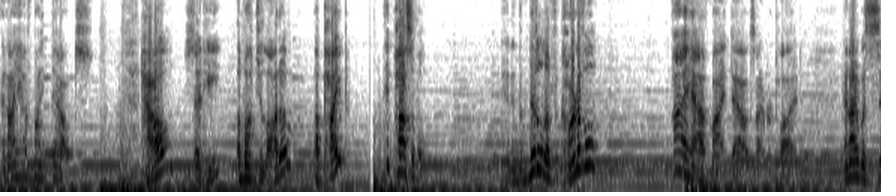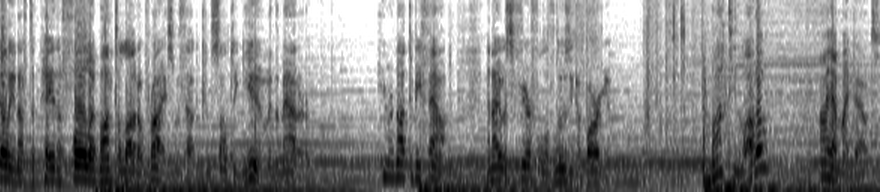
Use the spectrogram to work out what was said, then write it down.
and I have my doubts. How? said he. Amontillado? A pipe? Impossible. And in the middle of the carnival? I have my doubts, I replied, and I was silly enough to pay the full Amontillado price without consulting you in the matter. You were not to be found, and I was fearful of losing a bargain. Amontillado? I have my doubts.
